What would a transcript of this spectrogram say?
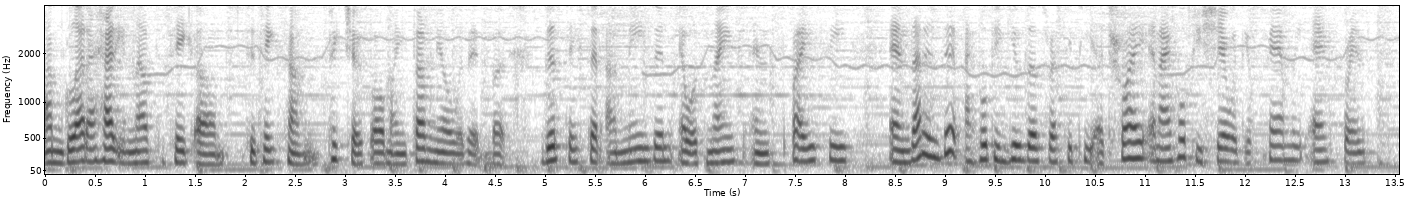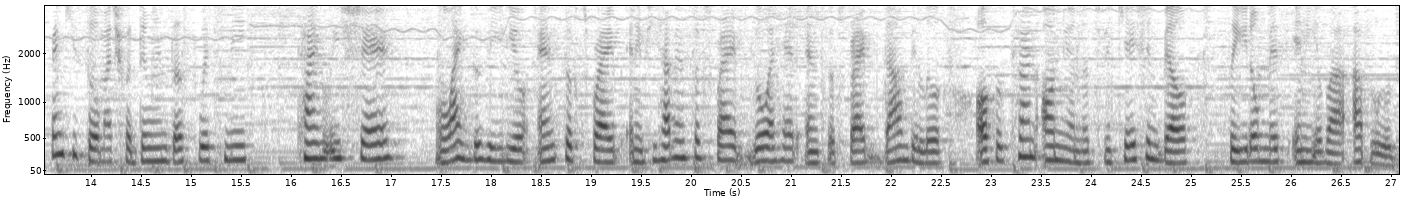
i'm glad i had enough to take um to take some pictures or my thumbnail with it. But this tasted amazing. It was nice and spicy. And that is it. I hope you give this recipe a try and i hope you share with your family and friends. Thank you so much for doing this with me. Kindly share like the video and subscribe. And if you haven't subscribed go ahead and subscribe down below. Also turn on your notification bells so you don't miss any of our uploads.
